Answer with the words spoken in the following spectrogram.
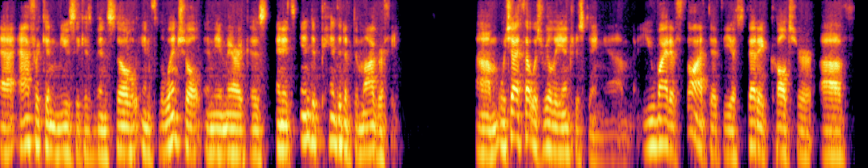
uh, African music has been so influential in the Americas, and it's independent of demography, um, which I thought was really interesting. Um, you might have thought that the aesthetic culture of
